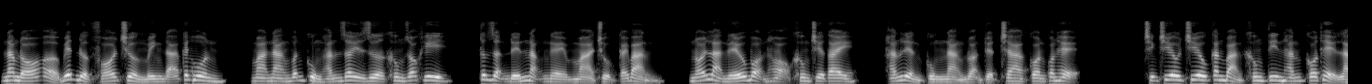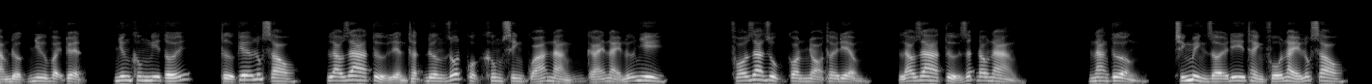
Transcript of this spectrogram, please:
năm đó ở biết được phó trưởng mình đã kết hôn, mà nàng vẫn cùng hắn dây dưa không rõ khi, tức giận đến nặng nghề mà chụp cái bản, nói là nếu bọn họ không chia tay, hắn liền cùng nàng đoạn tuyệt cha con quan hệ. Trịnh chiêu chiêu căn bản không tin hắn có thể làm được như vậy tuyệt, nhưng không nghĩ tới, từ kia lúc sau, lao ra tử liền thật đương rốt cuộc không sinh quá nàng cái này nữ nhi. Phó gia dục còn nhỏ thời điểm, lao gia tử rất đau nàng. Nàng tưởng, chính mình rời đi thành phố này lúc sau,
